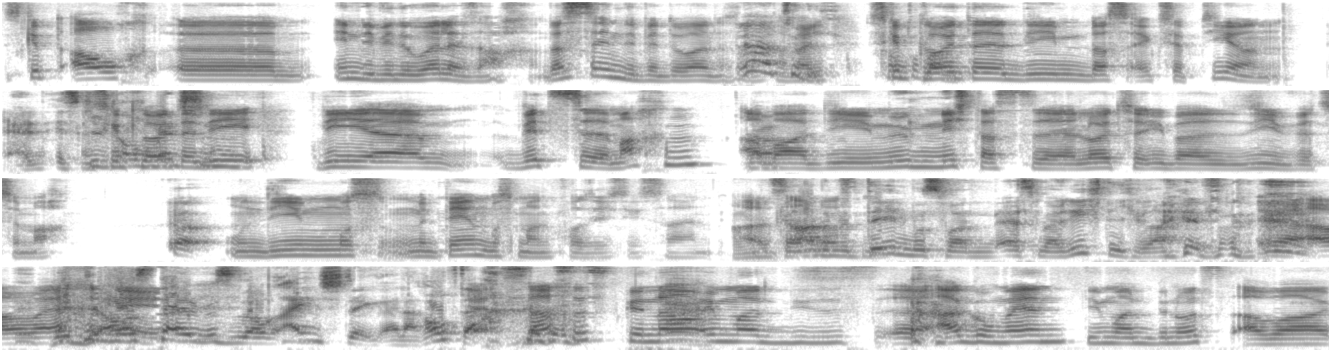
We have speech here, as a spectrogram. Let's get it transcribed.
es gibt auch ähm, individuelle Sachen. Das ist individuelle Sache, weil natürlich. es gibt Kommt. Leute, die das akzeptieren. Ja, es Es gibt Leute, Menschen, die, die ähm, Witze machen, aber die mögen nicht, dass äh, Leute über sie Witze machen. Ja. Und die muss, mit denen muss man vorsichtig sein. Als Gerade mit denen muss man erstmal richtig rein. Ja, aber Wenn die nee. austeilen, müssen sie auch einstecken. Alter, rauf da! Das ist genau immer dieses äh, Argument, die man benutzt, aber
